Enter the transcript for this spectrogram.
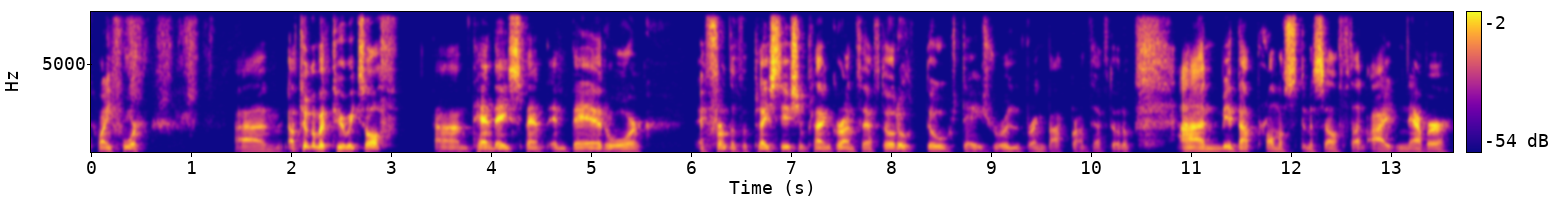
24. Um, I took about two weeks off, um, 10 days spent in bed or in front of a PlayStation playing Grand Theft Auto. Those days rule, bring back Grand Theft Auto. And made that promise to myself that I'd never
